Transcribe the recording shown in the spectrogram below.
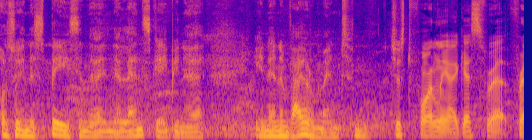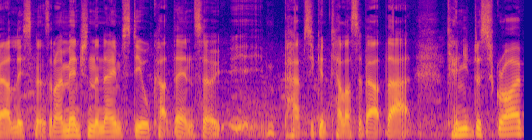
also in a space, in a, in a landscape, in a in an environment. Just finally, I guess for our, for our listeners, and I mentioned the name Steel Cut then, so perhaps you can tell us about that. Can you describe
